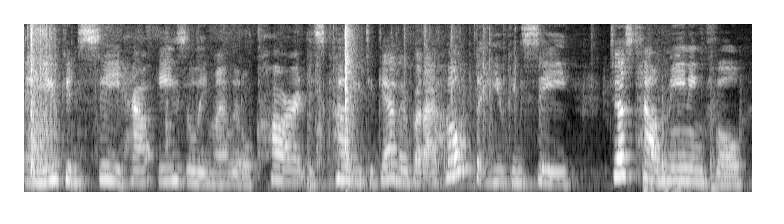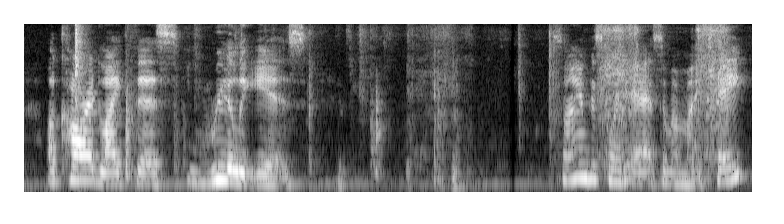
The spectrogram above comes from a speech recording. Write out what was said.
And you can see how easily my little card is coming together, but I hope that you can see just how meaningful a card like this really is. So I'm just going to add some of my tape.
